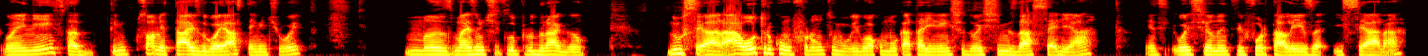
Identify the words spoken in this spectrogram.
Goianiense, tá? Tem só metade do Goiás, tem 28. Mas mais um título pro Dragão. No Ceará, outro confronto, igual como o Catarinense, dois times da Série A. Esse ano entre Fortaleza e Ceará.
